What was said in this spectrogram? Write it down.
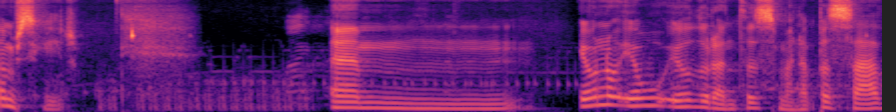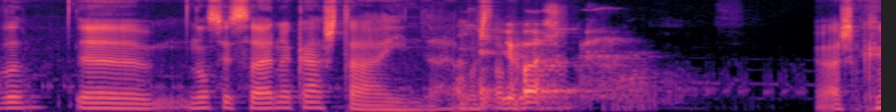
Vamos seguir. Hum, eu, não- eu, eu, durante a semana passada, hum, não sei se a Ana cá está ainda. Ela estava Eu acho que eu acho que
